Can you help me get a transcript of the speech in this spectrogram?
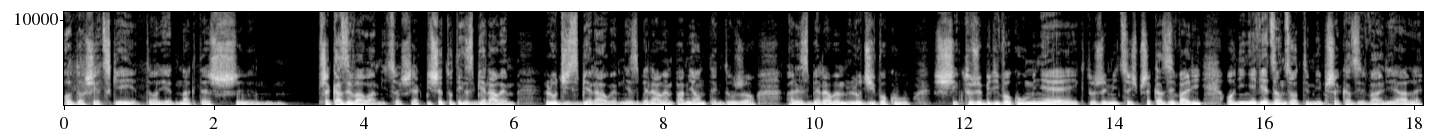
od Osieckiej, to jednak też y, przekazywała mi coś. Jak piszę tutaj, zbierałem, ludzi zbierałem. Nie zbierałem pamiątek dużo, ale zbierałem ludzi wokół, którzy byli wokół mnie i którzy mi coś przekazywali. Oni nie wiedząc o tym mi przekazywali, ale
